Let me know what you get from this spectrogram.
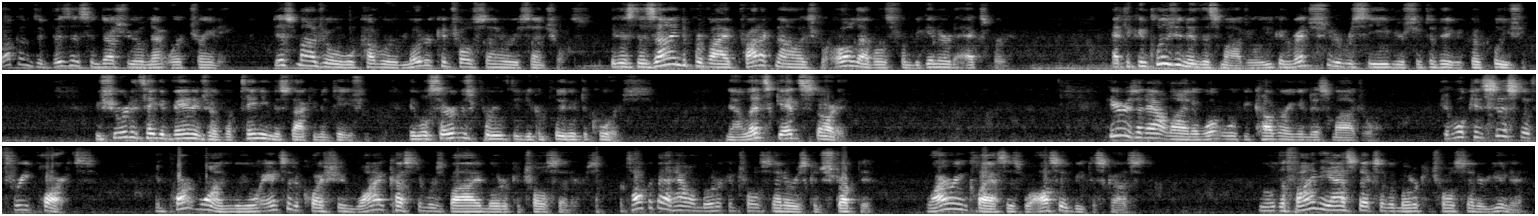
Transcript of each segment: Welcome to Business Industrial Network Training. This module will cover Motor Control Center Essentials. It is designed to provide product knowledge for all levels from beginner to expert. At the conclusion of this module, you can register to receive your certificate of completion. Be sure to take advantage of obtaining this documentation. It will serve as proof that you completed the course. Now let's get started. Here is an outline of what we'll be covering in this module. It will consist of three parts. In part one, we will answer the question why customers buy motor control centers. We'll talk about how a motor control center is constructed. Wiring classes will also be discussed. We will define the aspects of a motor control center unit.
